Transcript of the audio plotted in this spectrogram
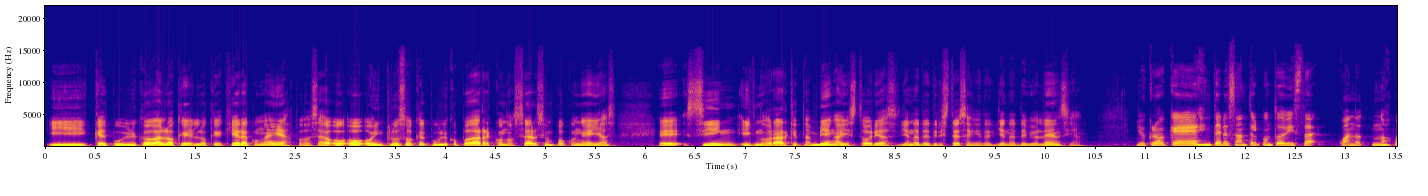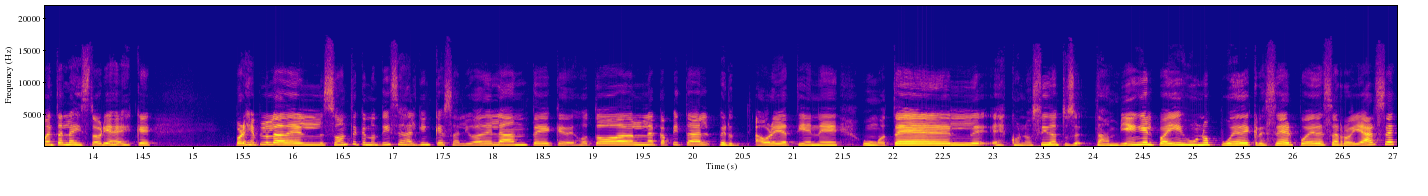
y que el público haga lo que, lo que quiera con ellas, pues, o, sea, o, incluso que el público pueda reconocerse un poco en ellas, eh, sin ignorar que también hay historias llenas de tristeza y llenas de violencia. Yo creo que es interesante el punto de vista, cuando tú nos cuentas las historias, es que, por ejemplo, la del Sonte que nos dices, alguien que salió adelante, que dejó todo en la capital, pero ahora ya tiene un hotel, es conocido, entonces también el país uno puede crecer, puede desarrollarse,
